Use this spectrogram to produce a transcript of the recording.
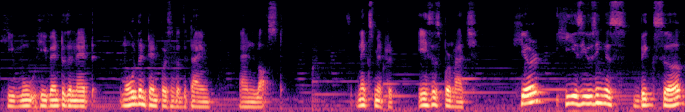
he moved, he went to the net more than 10% of the time and lost. Next metric, aces per match. Here, he is using his big serve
